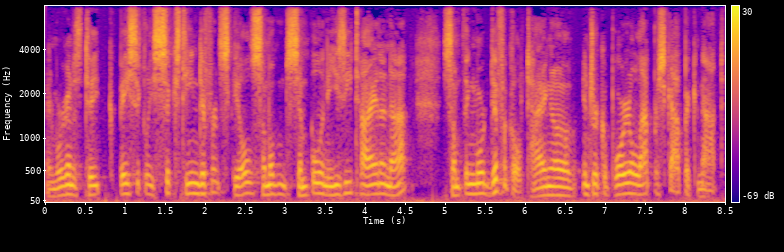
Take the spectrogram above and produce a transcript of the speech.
and we're going to take basically 16 different skills. Some of them simple and easy, tying a knot. Something more difficult, tying a intracorporeal laparoscopic knot.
